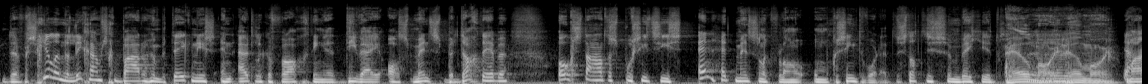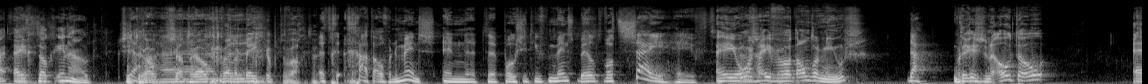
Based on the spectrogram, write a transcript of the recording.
de verschillende lichaamsgebaren, hun betekenis en uiterlijke verwachtingen die wij als mens bedacht hebben. Ook status, posities en het menselijk verlangen om gezien te worden. Dus dat is een beetje het... Heel mooi, eh, heel mooi. ja, maar heeft het ook inhoud? Ik zit er ook, zat er ook eh, wel een beetje op te wachten. Het gaat over de mens en het eh, positieve mensbeeld wat zij heeft. Hé hey, jongens, even wat ander nieuws. Ja, Er is een auto, eh,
